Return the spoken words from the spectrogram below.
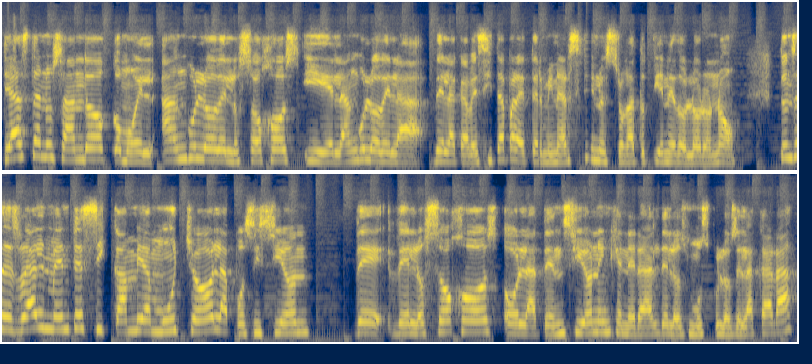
ya están usando como el ángulo de los ojos y el ángulo de la, de la cabecita para determinar si nuestro gato tiene dolor o no. Entonces realmente sí cambia mucho la posición de, de los ojos o la tensión en general de los músculos de la cara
